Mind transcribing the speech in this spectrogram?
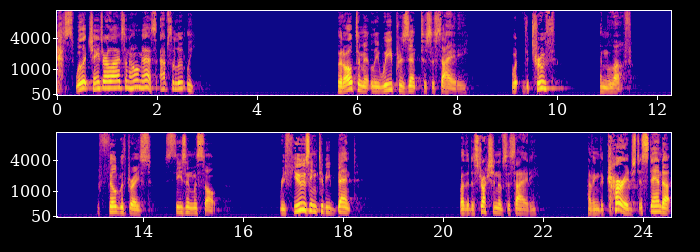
Yes. Will it change our lives in home? Yes, absolutely. But ultimately, we present to society what the truth and the love. We're filled with grace, seasoned with salt, refusing to be bent by the destruction of society, having the courage to stand up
